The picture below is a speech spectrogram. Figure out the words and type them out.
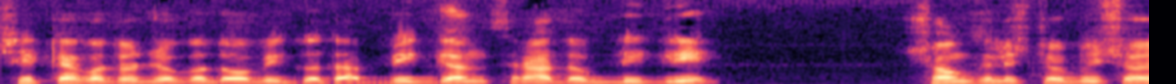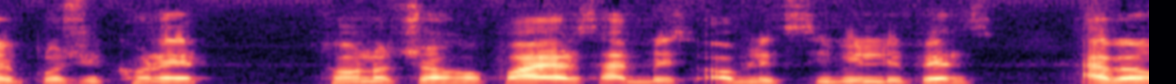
শিক্ষাগত যোগ্যতা অভিজ্ঞতা, বিজ্ঞান, স্নাতক ডিগ্রি, সংশ্লিষ্ট বিষয়ে প্রশিক্ষণের সনদ সহ ফায়ার সার্ভিস, অবলিক সিভিল ডিফেন্স এবং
